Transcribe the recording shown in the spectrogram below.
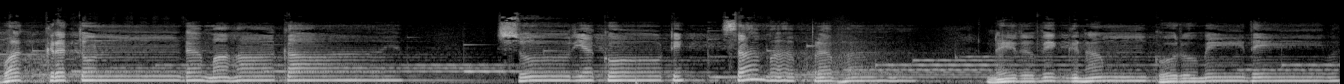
वक्रतुण्डमहाकाय सूर्यकोटि समप्रभ। निर्विघ्नं कुरु मे देव,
